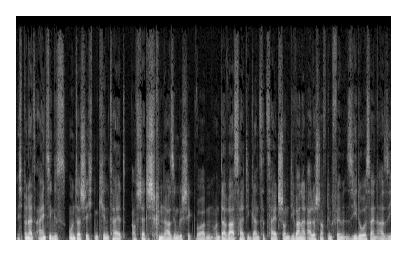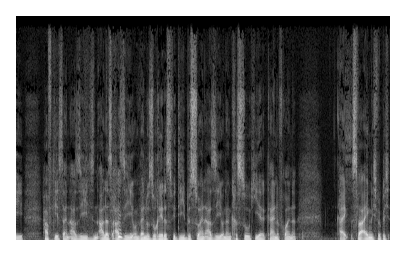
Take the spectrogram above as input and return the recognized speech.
ich bin als einziges Unterschichtenkind halt aufs städtische Gymnasium geschickt worden und da war es halt die ganze Zeit schon, die waren halt alle schon auf dem Film. Sido ist ein Assi, Hafti ist ein Assi, die sind alles Assi und wenn du so redest wie die, bist du ein Assi und dann kriegst du hier keine Freunde. Es war eigentlich wirklich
